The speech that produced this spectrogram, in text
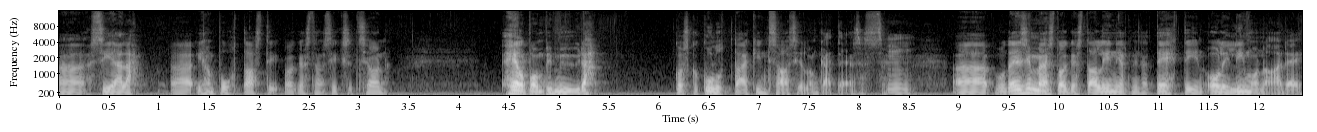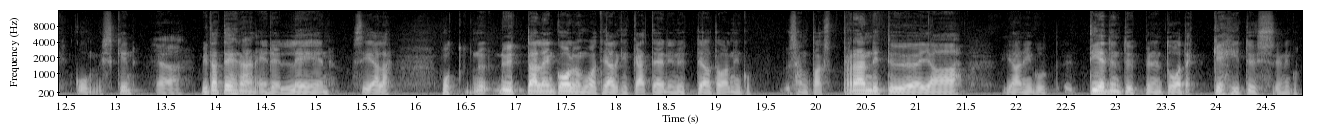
ää, siellä ää, ihan puhtaasti oikeastaan siksi, että se on helpompi myydä, koska kuluttajakin saa silloin käteensä se. Mm. mutta ensimmäiset oikeastaan linjat, mitä tehtiin, oli limonaadeja kummiskin. Ja. Mitä tehdään edelleen siellä. Mutta n- nyt tälleen kolme vuotta jälkikäteen, niin nyt teiltä on niin kuin, sanotaanko brändityö ja ja niin kuin tietyn tyyppinen tuotekehitys ja niin kuin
